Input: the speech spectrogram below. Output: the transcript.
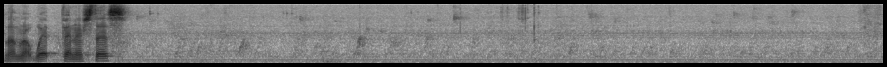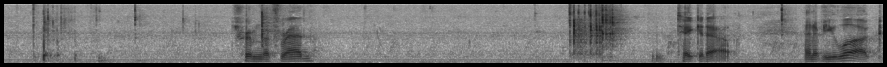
I'm going to whip finish this. Trim the thread. Take it out. And if you look,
